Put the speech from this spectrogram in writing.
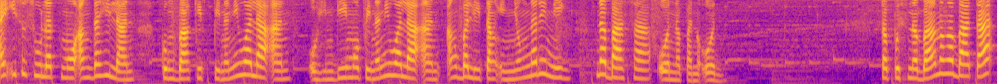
ay isusulat mo ang dahilan kung bakit pinaniwalaan o hindi mo pinaniwalaan ang balitang inyong narinig, nabasa o napanood. Tapos na ba mga bata?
